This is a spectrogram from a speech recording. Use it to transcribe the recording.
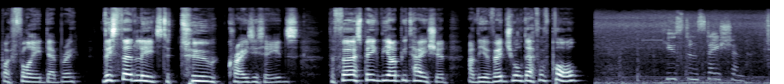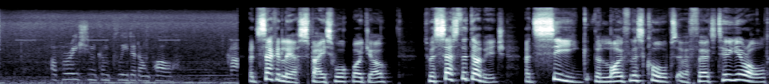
by flying debris. This then leads to two crazy scenes the first being the amputation and the eventual death of Paul. Houston Station. Operation completed on Paul. And secondly, a spacewalk by Jo. to assess the damage and seeing the lifeless corpse of a 32 year old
